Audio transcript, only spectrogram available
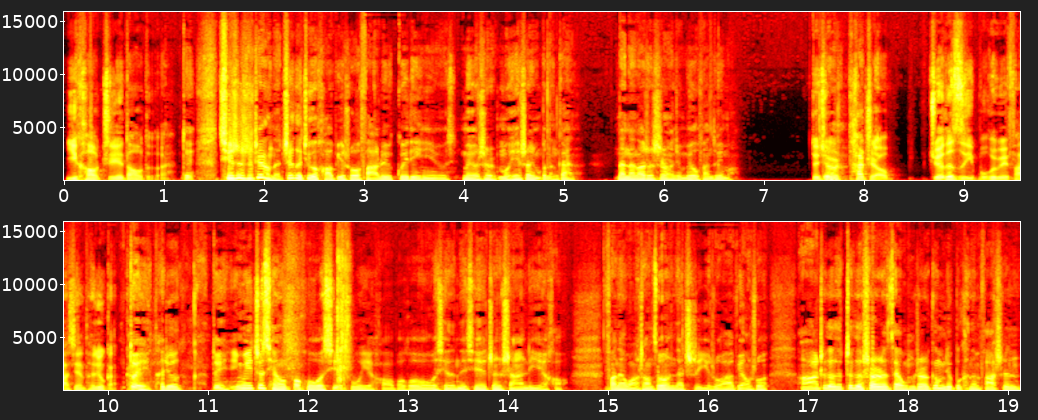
依靠职业道德呀。对其实是这样的，这个就好比说法律规定你某些事某些事儿你不能干，那难道这世上就没有犯罪吗？对，就是他只要觉得自己不会被发现，他就敢干。对，他就对，因为之前包括我写书也好，包括我写的那些真实案例也好，放在网上，总有人在质疑说啊，比方说啊，这个这个事儿在我们这儿根本就不可能发生，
